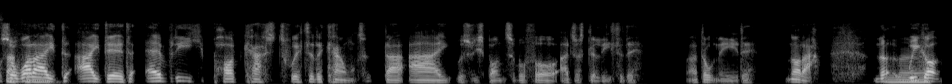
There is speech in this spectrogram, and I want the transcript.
so what I I, did, every podcast Twitter account that I was responsible for, I just deleted it. I don't need it. Not that. No, We got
